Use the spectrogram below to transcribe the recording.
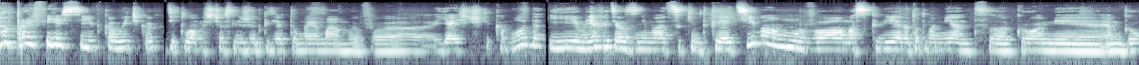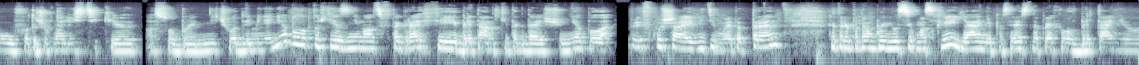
профессией, в кавычках. Диплом сейчас лежит где-то у моей мамы в э, ящичке комода. И мне хотелось заниматься каким-то креативом в Москве. На тот момент, э, кроме МГУ, фотожурналистики, особо ничего для меня не было, потому что я занималась фотографией, британки тогда еще не было. предвкушая, видимо, этот тренд, который потом появился в Москве, я непосредственно поехала в Британию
